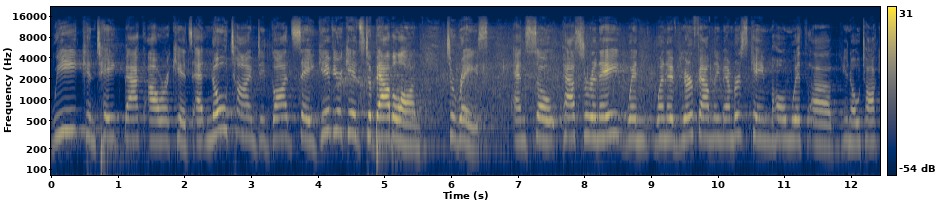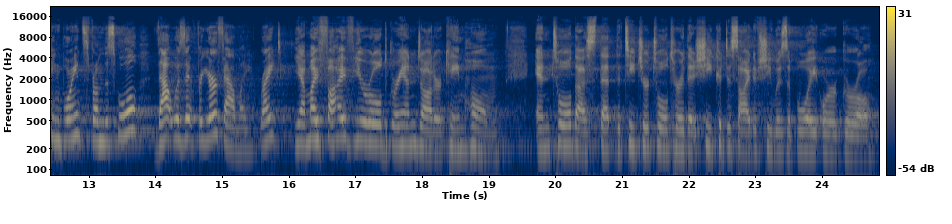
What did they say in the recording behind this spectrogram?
We can take back our kids. At no time did God say, Give your kids to Babylon to raise. And so, Pastor Rene, when one of your family members came home with, uh, you know, talking points from the school, that was it for your family, right? Yeah, my five year old granddaughter came home and told us that the teacher told her that she could decide if she was a boy or a girl.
